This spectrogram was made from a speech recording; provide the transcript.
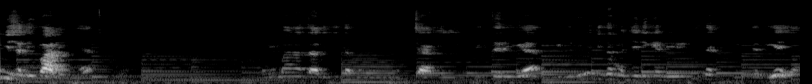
Mungkin bisa dibalik ya. Bagaimana tadi kita mencari kriteria itu juga kita menjadikan diri kita kriteria ya.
